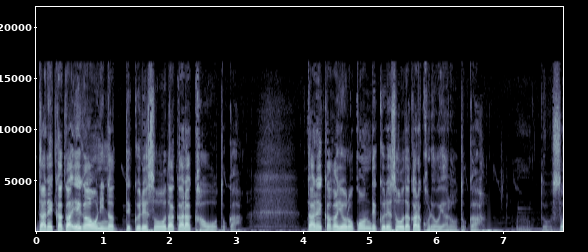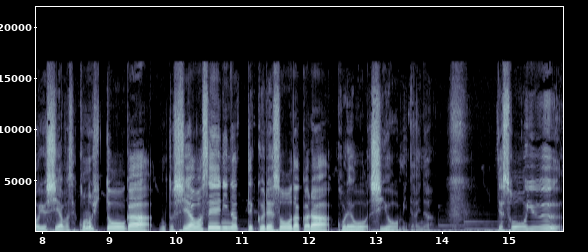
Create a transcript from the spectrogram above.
誰かが笑顔になってくれそうだから買おうとか、誰かが喜んでくれそうだからこれをやろうとか、うんと、そういう幸せ、この人が、うんと、幸せになってくれそうだからこれをしようみたいな。で、そういう、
